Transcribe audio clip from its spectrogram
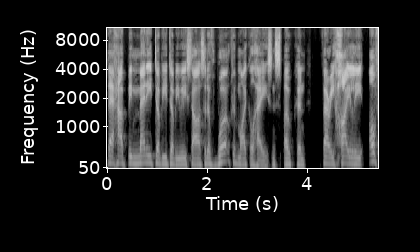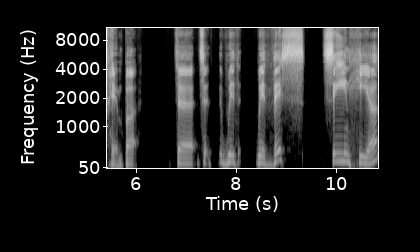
There have been many WWE stars that have worked with Michael Hayes and spoken very highly of him, but to, to with with this scene here,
